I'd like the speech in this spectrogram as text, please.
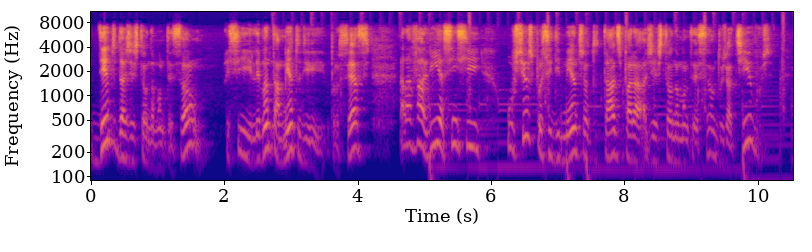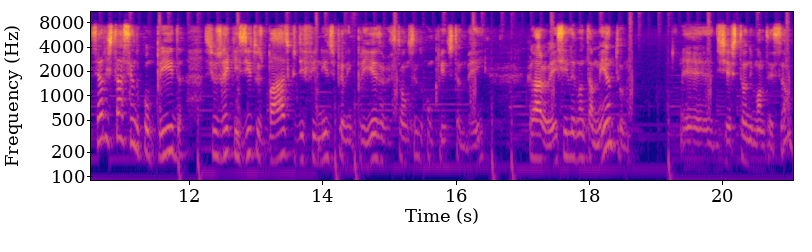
dentro da gestão da manutenção, esse levantamento de processos, ela avalia assim se os seus procedimentos adotados para a gestão da manutenção dos ativos, se ela está sendo cumprida, se os requisitos básicos definidos pela empresa estão sendo cumpridos também. Claro, esse levantamento é, de gestão de manutenção,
